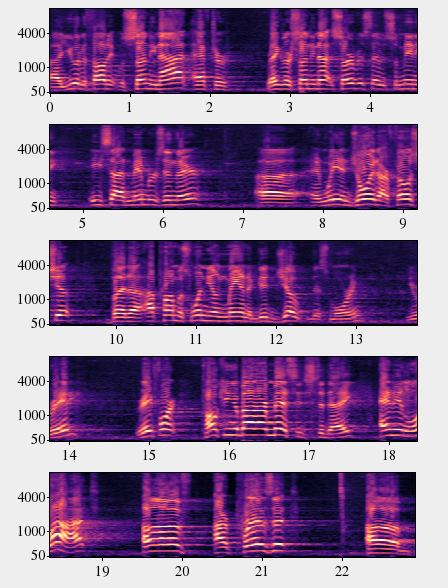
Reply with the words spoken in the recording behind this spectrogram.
uh, you would have thought it was Sunday night after regular Sunday night service. There was so many Eastside members in there, uh, and we enjoyed our fellowship but uh, I promised one young man a good joke this morning. You ready? You ready for it? Talking about our message today, and in light of our present, um,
